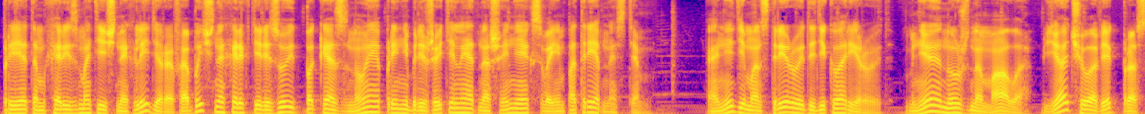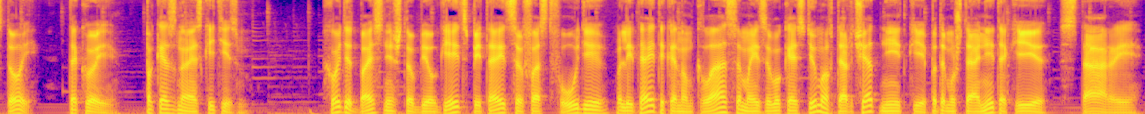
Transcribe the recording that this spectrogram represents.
При этом харизматичных лидеров обычно характеризует показное пренебрежительное отношение к своим потребностям. Они демонстрируют и декларируют «мне нужно мало, я человек простой». Такой показной аскетизм. Ходят басни, что Билл Гейтс питается в фастфуде, летает эконом-классом, а из его костюмов торчат нитки, потому что они такие старые.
